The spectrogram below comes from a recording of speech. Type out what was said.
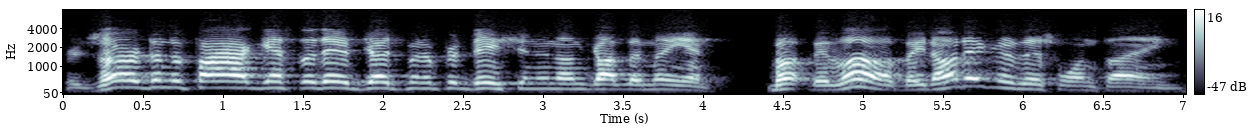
reserved unto fire against the day of judgment of perdition and ungodly men. But beloved, be not ignorant of this one thing,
